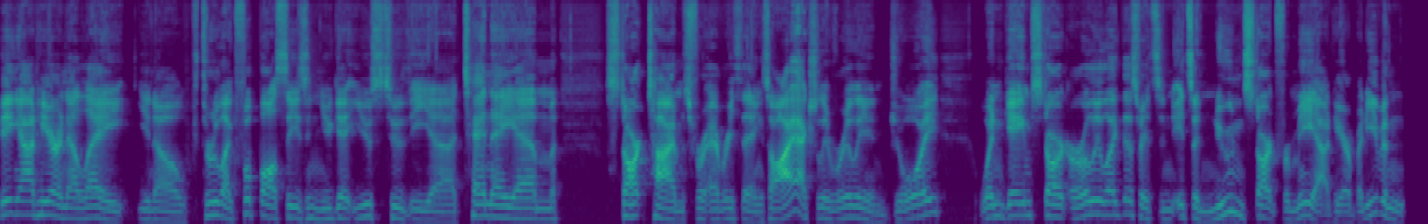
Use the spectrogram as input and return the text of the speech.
being out here in LA. You know, through like football season, you get used to the uh, 10 a.m. start times for everything. So I actually really enjoy when games start early like this. It's an, it's a noon start for me out here. But even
